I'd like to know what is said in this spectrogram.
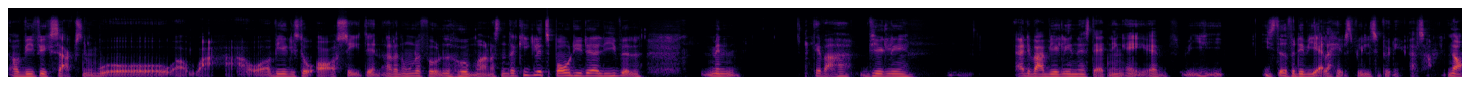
Og vi fik sagt sådan, wow, og wow, og virkelig stå og se den, og der er nogen, der har fundet hummeren, og sådan. Der gik lidt sport i det alligevel. Men det var virkelig, ja, det var virkelig en erstatning af, at i, i stedet for det, vi allerhelst ville selvfølgelig. Altså, nå,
